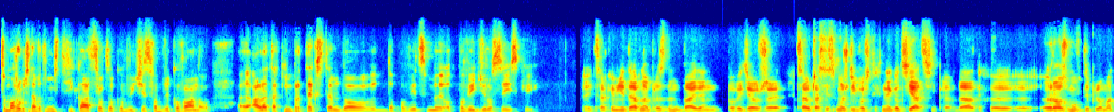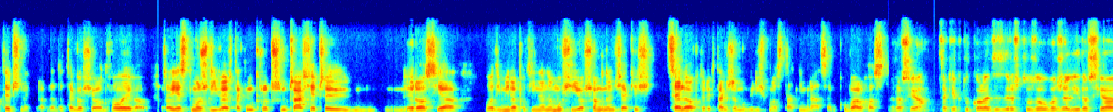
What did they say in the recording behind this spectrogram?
To może być nawet mistyfikacją całkowicie sfabrykowaną, ale takim pretekstem do, do powiedzmy odpowiedzi rosyjskiej. No całkiem niedawno prezydent Biden powiedział, że cały czas jest możliwość tych negocjacji, prawda, tych e, e, rozmów dyplomatycznych, prawda, do tego się odwoływał. To jest możliwe w takim krótszym czasie, czy Rosja Władimira Putina no, musi osiągnąć jakieś cele, o których także mówiliśmy ostatnim razem. Kuba Olchos. Rosja, tak jak tu koledzy zresztą zauważyli, Rosja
